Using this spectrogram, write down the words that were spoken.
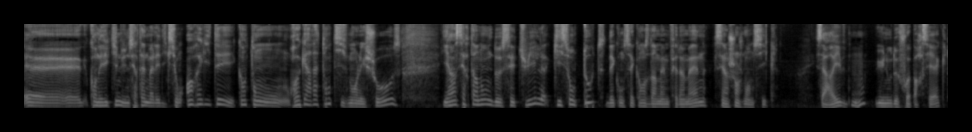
euh, qu'on est victime d'une certaine malédiction. En réalité, quand on regarde attentivement les choses, il y a un certain nombre de ces tuiles qui sont toutes des conséquences d'un même phénomène. C'est un changement de cycle. Ça arrive Mhm. une ou deux fois par siècle.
